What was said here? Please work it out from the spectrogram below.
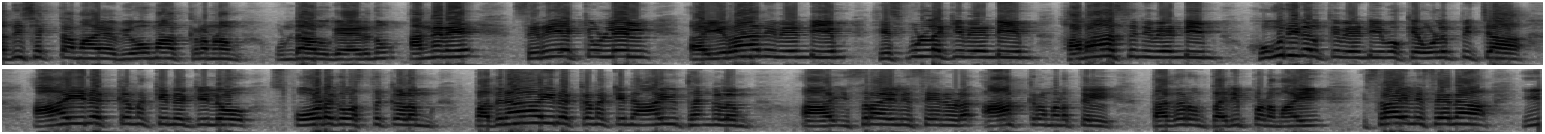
അതിശക്തമായ വ്യോമാക്രമണം ഉണ്ടാവുകയായിരുന്നു. അങ്ങനെ സിറിയയ്ക്കുള്ളിൽ ഇറാന് വേണ്ടിയും ഹിസ്ബുള്ളയ്ക്ക് വേണ്ടിയും ഹമാസിന് വേണ്ടിയും ഹൂതികൾക്ക് വേണ്ടിയും ഒക്കെ ഒളിപ്പിച്ച ആയിരക്കണക്കിന് കിലോ സ്ഫോടക വസ്തുക്കളും പതിനായിരക്കണക്കിന് ആയുധങ്ങളും ഇസ്രായേലി സേനയുടെ ആക്രമണത്തിൽ തകറും തരിപ്പണമായി. ഇസ്രായേലി സേന ഈ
